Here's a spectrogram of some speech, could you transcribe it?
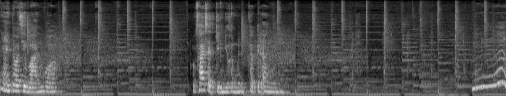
ใหญ่แต่ว่าสิหวานบ่ลูกชายเสร็จกินอยู่คันมันคันเป็นองุ่นอืม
